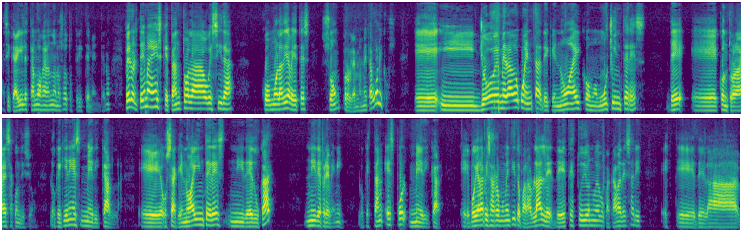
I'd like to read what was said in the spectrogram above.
Así que ahí le estamos ganando nosotros tristemente. ¿no? Pero el tema es que tanto la obesidad como la diabetes son problemas metabólicos. Eh, y yo me he dado cuenta de que no hay como mucho interés de eh, controlar esa condición. Lo que quieren es medicarla. Eh, o sea que no hay interés ni de educar ni de prevenir lo que están es por medicar. Eh, voy a la pizarra un momentito para hablarle de este estudio nuevo que acaba de salir este, de la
